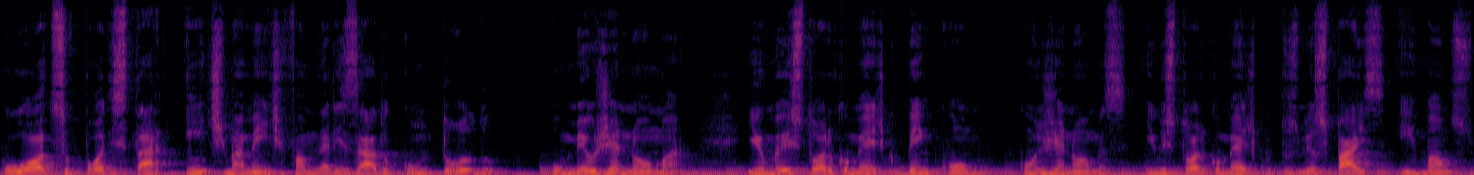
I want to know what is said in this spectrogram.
o Watson pode estar intimamente familiarizado com todo o meu genoma e o meu histórico médico, bem como com os genomas e o histórico médico dos meus pais, irmãos,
